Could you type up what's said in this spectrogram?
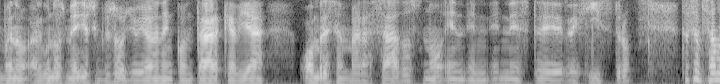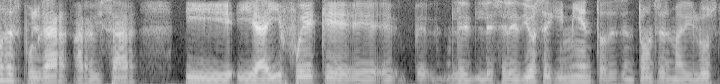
bueno, algunos medios incluso llegaron a encontrar que había hombres embarazados ¿no? en, este registro. Entonces empezamos a expulgar, a revisar y, ahí fue que eh, eh, se le dio seguimiento. Desde entonces Mariluz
